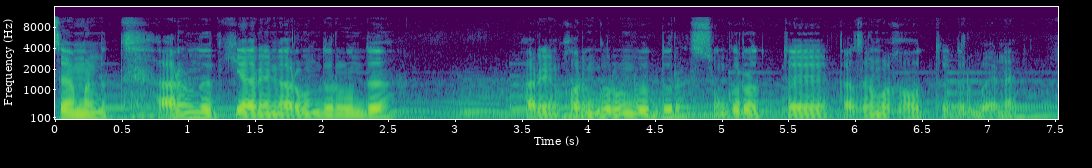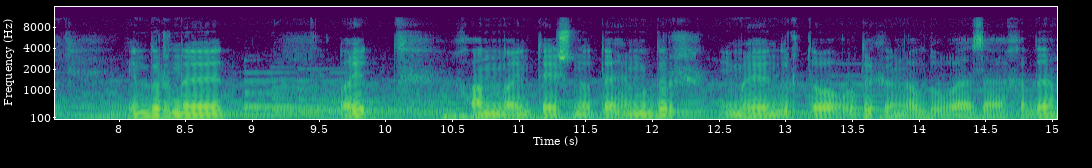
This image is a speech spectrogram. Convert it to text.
Сэмэнэт арунэд киарин арундурунда харин хорингурунудур сунгуротты казармахаутты дурбана. Индурнэт ноет хан ноен тэшнута хэмдэр имэхэндүртө урдыхан алдуга заахада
